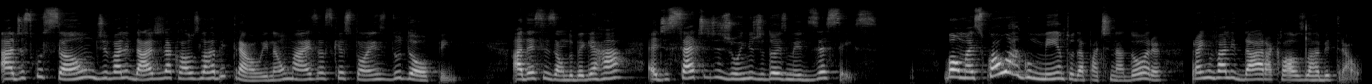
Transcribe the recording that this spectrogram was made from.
a discussão de validade da cláusula arbitral e não mais as questões do doping. A decisão do BGH é de 7 de junho de 2016. Bom, mas qual o argumento da patinadora para invalidar a cláusula arbitral?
